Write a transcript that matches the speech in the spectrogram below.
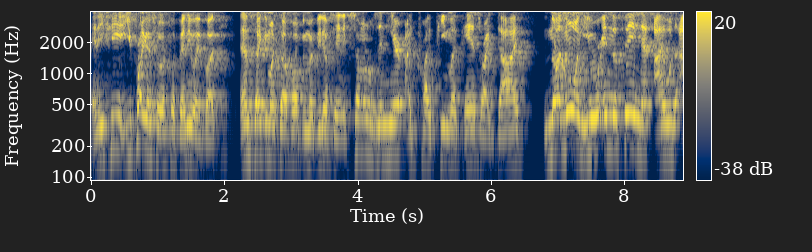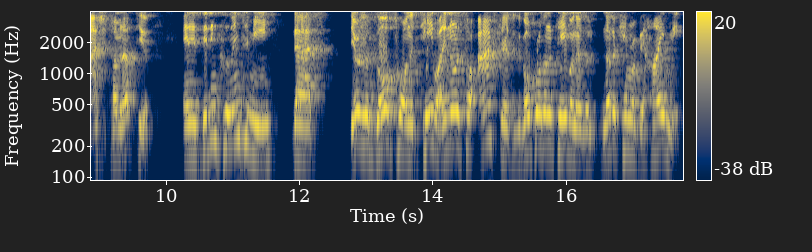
And you see, you're probably going to show a clip anyway, but I'm psyching myself up in my video saying, if someone was in here, I'd probably pee my pants or I'd die, not knowing you were in the thing that I was actually coming up to. And it didn't clue into me that there was a GoPro on the table. I didn't notice till after that the GoPro was on the table and there's another camera behind me.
